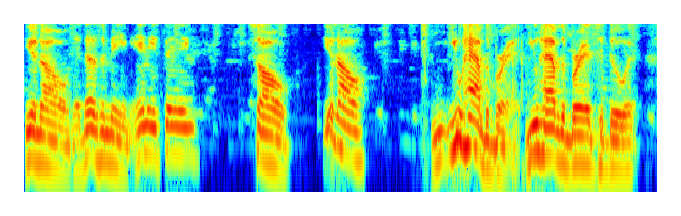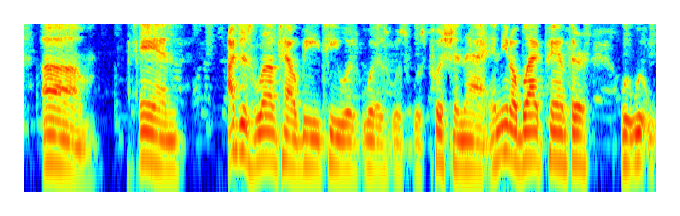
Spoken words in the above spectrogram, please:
You know, that doesn't mean anything. So, you know, you have the bread. You have the bread to do it. Um, and I just loved how BET was was was was pushing that, and you know Black Panther, with, with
